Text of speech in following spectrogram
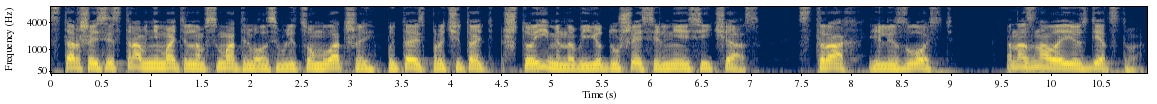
Старшая сестра внимательно всматривалась в лицо младшей, пытаясь прочитать, что именно в ее душе сильнее сейчас – страх или злость. Она знала ее с детства.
